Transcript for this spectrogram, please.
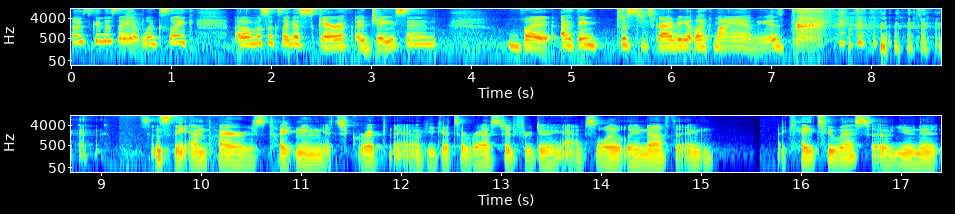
I was gonna say it looks like it almost looks like a Scarif adjacent, but I think just describing it like Miami is perfect. Since the Empire is tightening its grip now, he gets arrested for doing absolutely nothing. A K2SO unit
